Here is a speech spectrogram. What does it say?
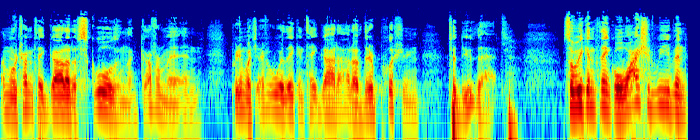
I mean, we're trying to take God out of schools and the government and pretty much everywhere they can take God out of, they're pushing to do that. So we can think, well, why should we even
